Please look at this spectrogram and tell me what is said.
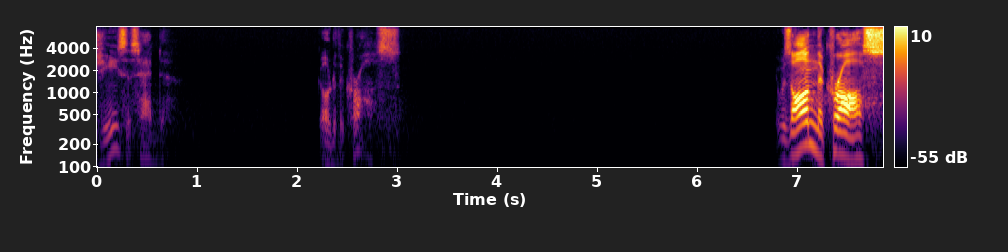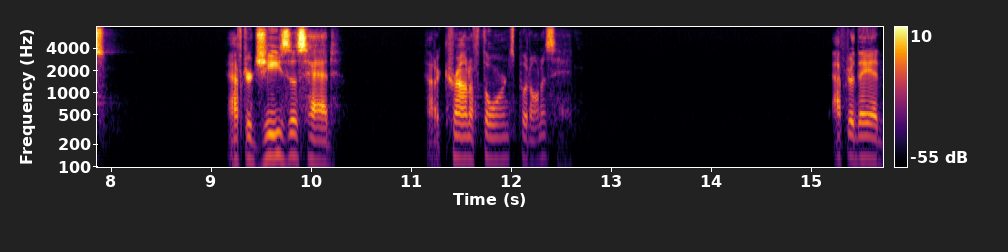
Jesus had to go to the cross. It was on the cross after Jesus had had a crown of thorns put on his head. After they had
